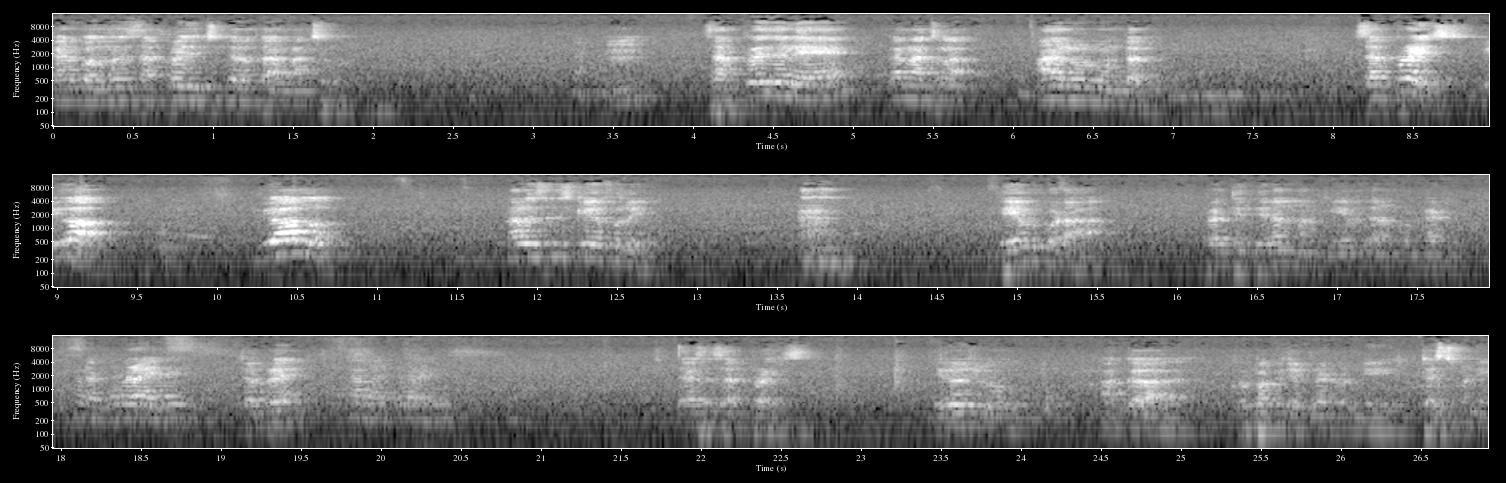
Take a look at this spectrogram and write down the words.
కానీ కొంతమంది సర్ప్రైజ్ ఇచ్చిన తర్వాత నచ్చదు. సర్ప్రైజ్ అలే కానీ నచ్చలా అనే రోజు ఉంటారు సర్ప్రైజ్ విలో వి ఆల్ నా లిసన్స్ కేర్ఫుల్లీ దేవుడు కూడా ప్రతి దినం మనకి ఏమిటి అనుకుంటున్నాడు సర్ప్రైజ్ సర్ప్రైజ్ ఈరోజు అక్క కృపక్క చెప్పినటువంటి టెస్ట్ మనీ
